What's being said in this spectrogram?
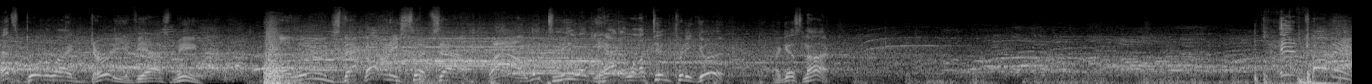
That's borderline dirty, if you ask me. Eludes that. Oh, and he slips out. Wow, looked to me like he had it locked in pretty good. I guess not. Incoming.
